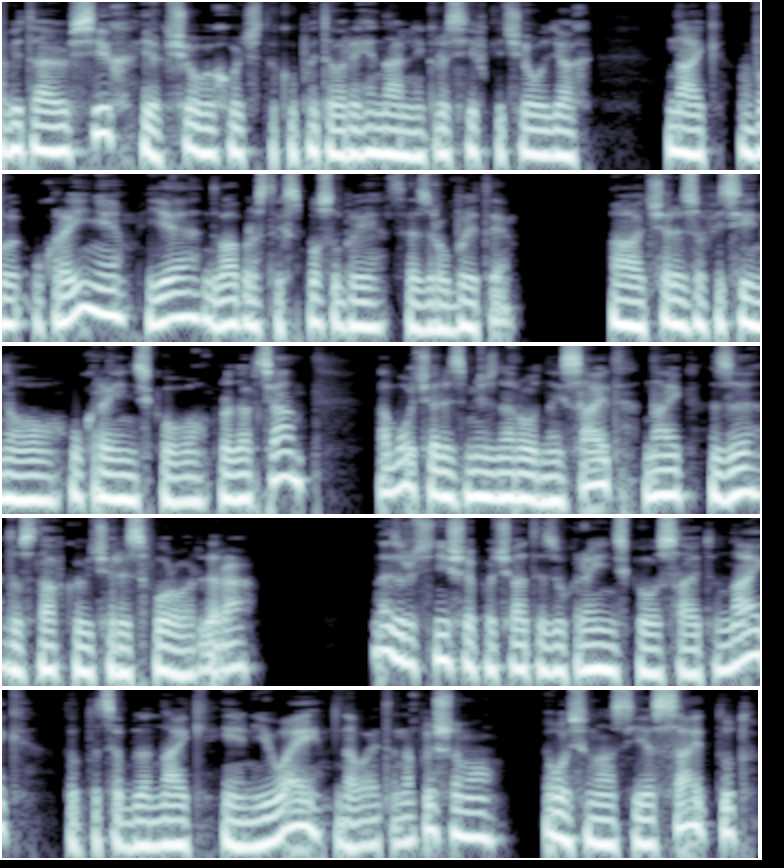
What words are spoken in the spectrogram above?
Вітаю всіх! Якщо ви хочете купити оригінальні кросівки чи одяг Nike в Україні, є два простих способи це зробити: через офіційного українського продавця або через міжнародний сайт Nike з доставкою через форвардера. Найзручніше почати з українського сайту Nike, тобто це буде Nike in UA. Давайте напишемо. Ось у нас є сайт тут.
